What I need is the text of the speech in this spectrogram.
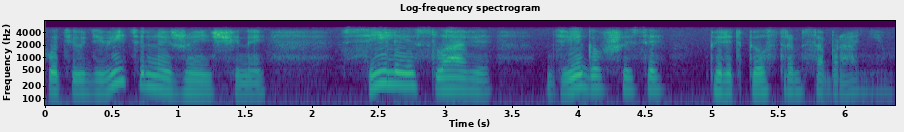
хоть и удивительной женщиной, в силе и славе, двигавшейся перед пестрым собранием.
